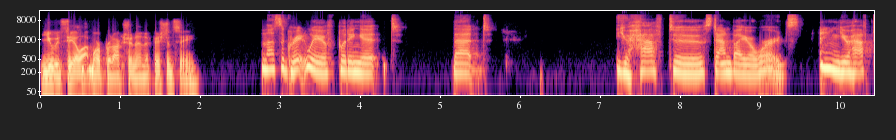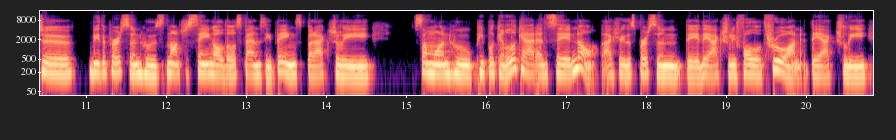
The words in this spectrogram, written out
you would see a lot more production and efficiency. And that's a great way of putting it that you have to stand by your words. you have to be the person who's not just saying all those fancy things, but actually someone who people can look at and say, no, actually, this person they they actually follow through on it. They actually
